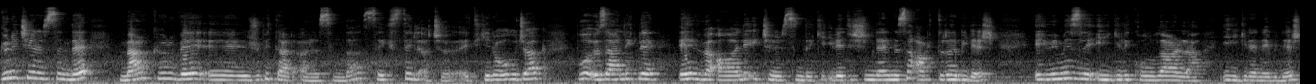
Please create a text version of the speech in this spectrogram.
Gün içerisinde Merkür ve e, Jüpiter arasında sekstil açı etkili olacak. Bu özellikle ev ve aile içerisindeki iletişimlerimizi arttırabilir. Evimizle ilgili konularla ilgilenebilir.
